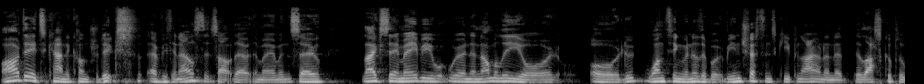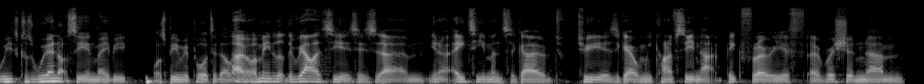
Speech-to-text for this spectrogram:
Our data kind of contradicts everything else that's out there at the moment. So, like I say, maybe we're an anomaly, or or one thing or another, but it'd be interesting to keep an eye on in the, the last couple of weeks because we're not seeing maybe what's being reported elsewhere. No, I mean, look, the reality is, is um, you know, 18 months ago, two years ago, when we kind of seen that big flurry of uh, Russian, um,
